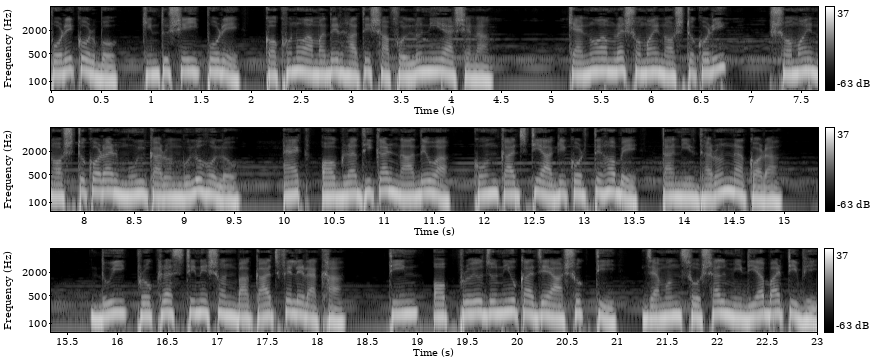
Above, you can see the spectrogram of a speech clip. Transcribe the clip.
পরে করব, কিন্তু সেই পরে কখনো আমাদের হাতে সাফল্য নিয়ে আসে না। কেন আমরা সময় নষ্ট করি? সময় নষ্ট করার মূল কারণগুলো হল, এক, অগ্রাধিকার না দেওয়া, কোন কাজটি আগে করতে হবে, তা নির্ধারণ না করা। দুই প্রোক্রাস্টিনেশন বা কাজ ফেলে রাখা। তিন, অপ্রয়োজনীয় কাজে আসক্তি, যেমন সোশ্যাল মিডিয়া বা টিভি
